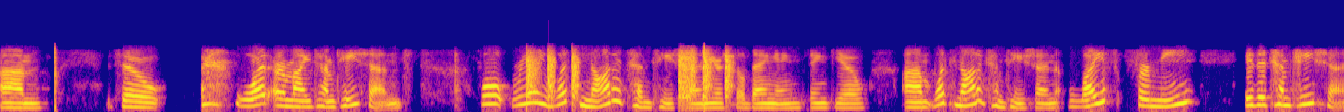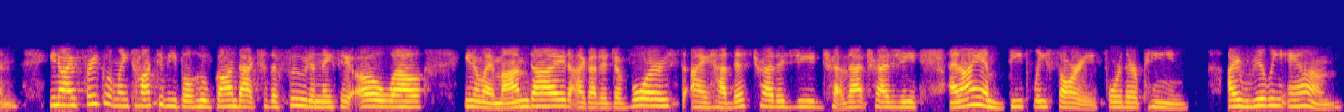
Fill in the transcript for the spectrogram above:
Um, so, what are my temptations? Well, really, what's not a temptation? You're still banging. Thank you. Um, what's not a temptation? Life for me is a temptation. You know, I frequently talk to people who've gone back to the food and they say, oh, well, you know, my mom died, I got a divorce, I had this tragedy, tra- that tragedy, and I am deeply sorry for their pain. I really am.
